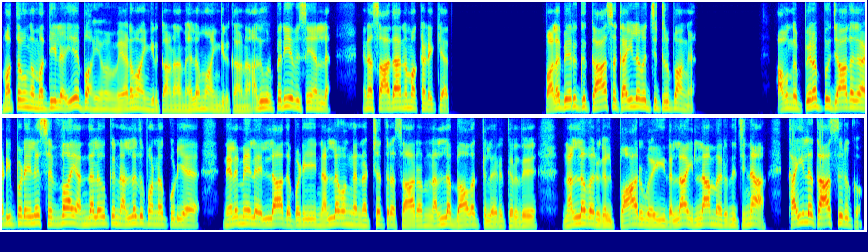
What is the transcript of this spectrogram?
மற்றவங்க மத்தியில் ஏப்பா இவன் இடம் வாங்கியிருக்கானா நிலம் வாங்கியிருக்கானா? அது ஒரு பெரிய விஷயம் இல்லை. ஏன்னா சாதாரணமாக கிடைக்காது. பல பேருக்கு காசை கையில் வச்சிட்டு இருப்பாங்க. அவங்க பிறப்பு ஜாதக அடிப்படையில் செவ்வாய் அந்த அளவுக்கு நல்லது பண்ணக்கூடிய நிலைமையில இல்லாதபடி நல்லவங்க நட்சத்திர சாரம் நல்ல பாவத்தில் இருக்கிறது நல்லவர்கள் பார்வை இதெல்லாம் இல்லாமல் இருந்துச்சுன்னா கையில் காசு இருக்கும்.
